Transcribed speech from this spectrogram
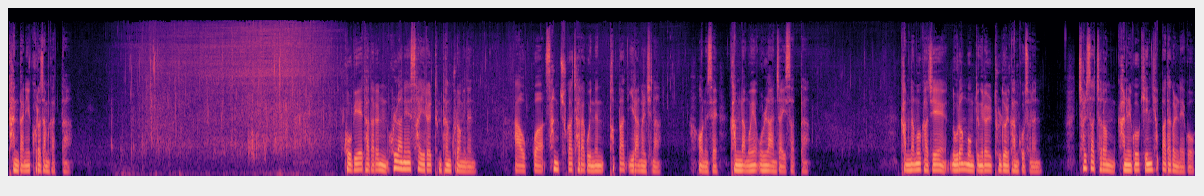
단단히 걸어 잠갔다. 고비에 다다른 혼란의 사이를 틈탄 구렁이는 아욱과 상추가 자라고 있는 텃밭 이랑을 지나 어느새 감나무에 올라앉아 있었다. 감나무 가지에 누런 몸뚱이를 둘둘 감고서는 철사처럼 가늘고 긴 혓바닥을 내고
